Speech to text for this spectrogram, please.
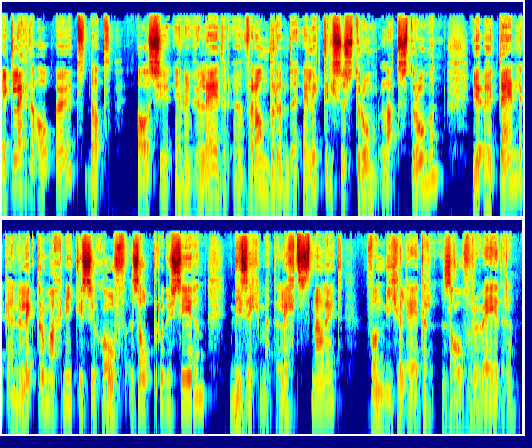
Ik legde al uit dat als je in een geleider een veranderende elektrische stroom laat stromen, je uiteindelijk een elektromagnetische golf zal produceren die zich met de lichtsnelheid van die geleider zal verwijderen.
